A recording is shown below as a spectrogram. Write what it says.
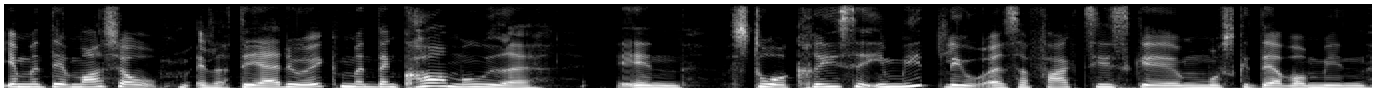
Jamen, det er meget sjovt. Eller det er det jo ikke, men den kom ud af en stor krise i mit liv. Altså faktisk øh, måske der, hvor min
